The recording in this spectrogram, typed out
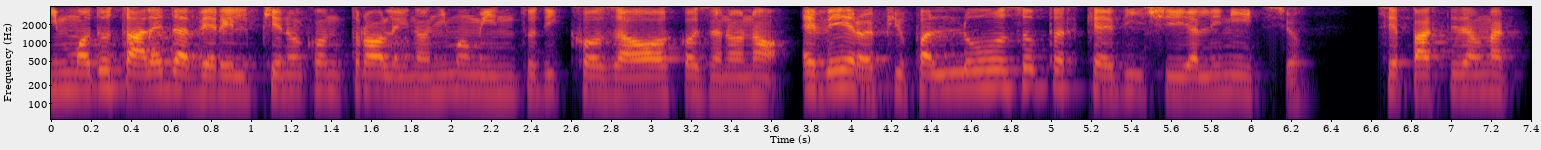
in modo tale da avere il pieno controllo in ogni momento di cosa ho e cosa non ho. È vero, è più palloso perché dici all'inizio, se parti da una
